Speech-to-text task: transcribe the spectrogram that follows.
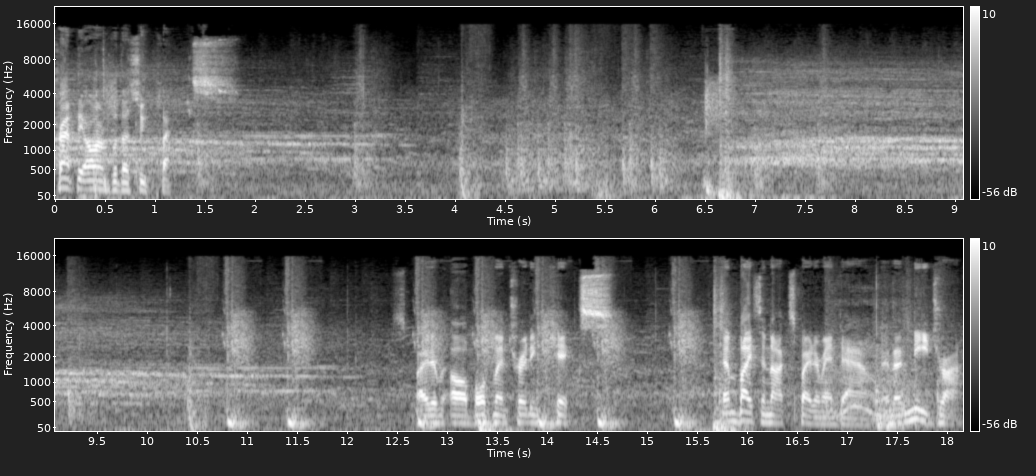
Trap the arms with a suplex. Spider Oh, uh, both men trading kicks. And Bison knocks Spider Man down. And a knee drop.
